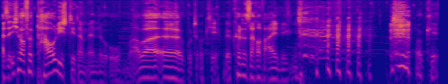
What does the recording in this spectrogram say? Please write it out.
Also ich hoffe, Pauli steht am Ende oben, aber äh, gut, okay, wir können uns darauf einigen. okay.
